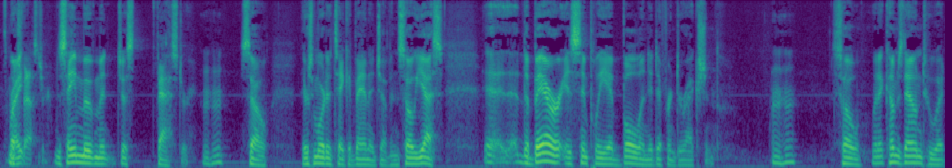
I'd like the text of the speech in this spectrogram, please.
it's much right? faster. The same movement, just faster. Mm-hmm. So there's more to take advantage of. And so, yes, uh, the bear is simply a bull in a different direction. Mm-hmm. So when it comes down to it,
